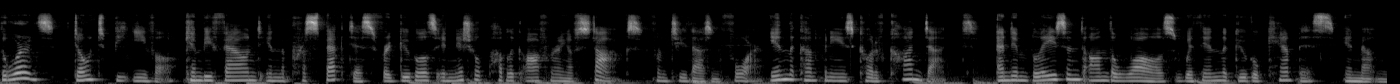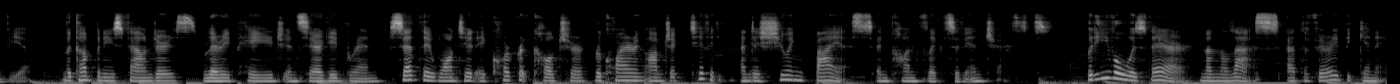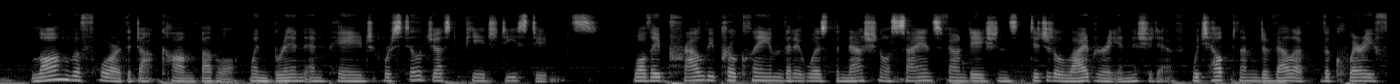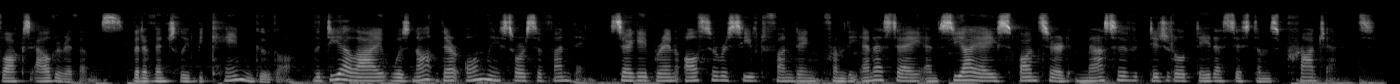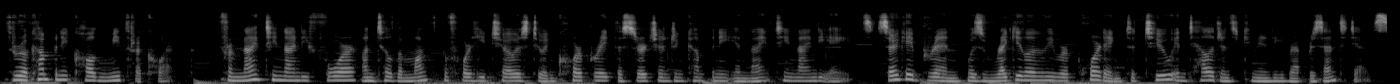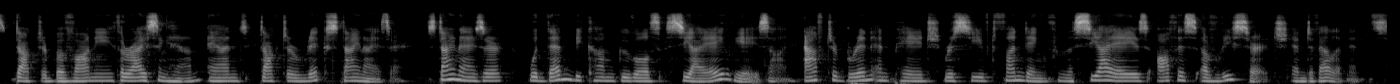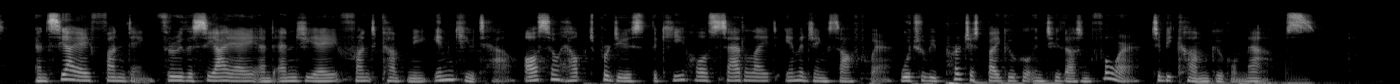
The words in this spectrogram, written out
The words "Don't be evil" can be found in the prospectus for Google's initial public offering of stocks from 2004, in the company's code of conduct, and emblazoned on the walls within the Google campus in Mountain View. The company's founders, Larry Page and Sergey Brin, said they wanted a corporate culture requiring objectivity and eschewing bias and conflicts of interests. But evil was there, nonetheless, at the very beginning, long before the dot com bubble, when Brin and Page were still just PhD students. While they proudly proclaimed that it was the National Science Foundation's Digital Library Initiative which helped them develop the Query Flocks algorithms that eventually became Google, the DLI was not their only source of funding. Sergey Brin also received funding from the NSA and CIA sponsored Massive Digital Data Systems project through a company called MITRE Corp. From 1994 until the month before he chose to incorporate the search engine company in 1998, Sergey Brin was regularly reporting to two intelligence community representatives, Dr. Bhavani Thuraisingham and Dr. Rick Steinheiser. Steinheiser would then become Google's CIA liaison after Brin and Page received funding from the CIA's Office of Research and Development and CIA funding through the CIA and NGA front company In-Q-Tel also helped produce the Keyhole satellite imaging software, which would be purchased by Google in 2004 to become Google Maps.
